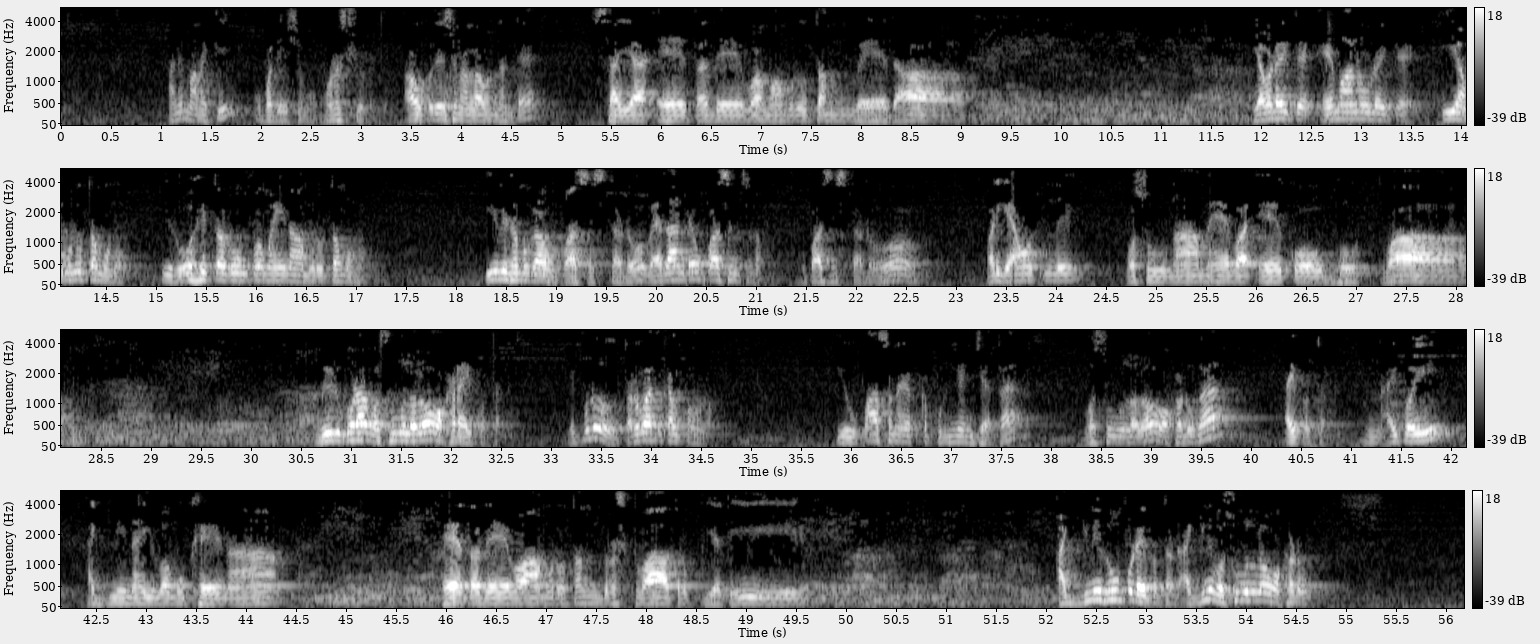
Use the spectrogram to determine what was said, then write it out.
అని మనకి ఉపదేశము మనుష్యులకి ఆ ఉపదేశం ఎలా ఉందంటే సయ ఏతదేవమృతం వేద. ఎవడైతే ఏ మానవుడైతే ఈ అమృతమును ఈ రోహిత రూపమైన అమృతమును ఈ విధముగా ఉపాసిస్తాడో వేద అంటే ఉపాసించడం ఉపాసిస్తాడో వాడికి ఏమవుతుంది వసూనామేవ ఏకో భూత్వా. వీడు కూడా వసువులలో ఒకడైపోతాడు. ఇప్పుడు తరువాతి కల్పంలో. ఈ ఉపాసన యొక్క పుణ్యం చేత వసువులలో ఒకడుగా అయిపోతాడు. అయిపోయి అగ్నినైవ ముఖేన. ఏతదేవామృతం దృష్ట్వా తృప్యతి. అగ్ని రూపుడైపోతాడు. అగ్ని వసువుల్లో ఒకడు.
